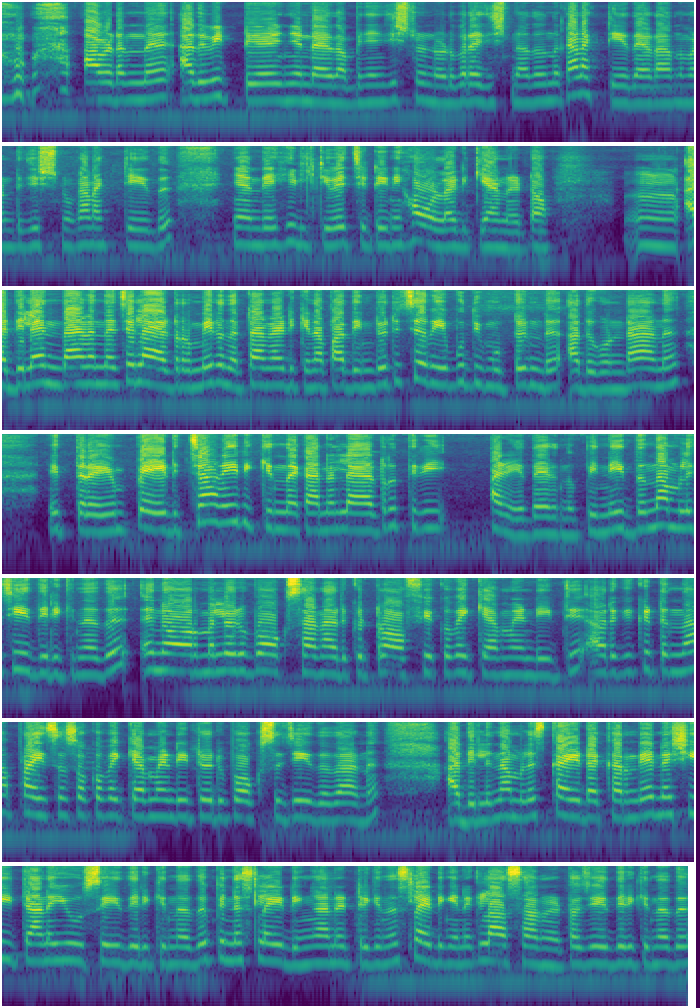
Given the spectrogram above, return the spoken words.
അവിടെ നിന്ന് അത് വിട്ട് കഴിഞ്ഞിട്ടുണ്ടായിരുന്നു. അപ്പം ഞാൻ ജിഷ്ണുവിനോട് പറയാം ജിഷ്ണു അതൊന്ന് കണക്ട് ചെയ്തേടാന്ന് പറഞ്ഞിട്ട് ജിഷ്ണു കണക്ട് ചെയ്ത് ഞാൻ ഹിൽറ്റി വെച്ചിട്ട് ഇനി ഹോൾ അടിക്കുകയാണ് കേട്ടോ അതിലെന്താണെന്ന് വെച്ചാൽ ലാഡറും ഇരുന്നിട്ടാണ് അടിക്കുന്നത് അപ്പം അതിന്റെ ഒരു ചെറിയ ബുദ്ധിമുട്ടുണ്ട്. അതുകൊണ്ടാണ് ഇത്രയും പേടിച്ചാണ് ഇരിക്കുന്നത്. കാരണം ലാഡർ ഇത്തിരി പഴയതായിരുന്നു. പിന്നെ ഇത് നമ്മൾ ചെയ്തിരിക്കുന്നത് നോർമൽ ഒരു ബോക്സ് ആണ്. അവർക്ക് ട്രോഫി ഒക്കെ വെക്കാൻ വേണ്ടിയിട്ട് അവർക്ക് കിട്ടുന്ന പ്രൈസസ് ഒക്കെ വെക്കാൻ വേണ്ടിയിട്ട് ഒരു ബോക്സ് ചെയ്തതാണ്. അതിൽ നമ്മൾ സ്കൈ ഡക്കറിന്റെ തന്നെ ഷീറ്റാണ് യൂസ് ചെയ്തിരിക്കുന്നത്. പിന്നെ സ്ലൈഡിംഗ് ആണ് ഇട്ടിരിക്കുന്നത്. സ്ലൈഡിങ്ങിന് ഗ്ലാസ് ആണ് കേട്ടോ ചെയ്തിരിക്കുന്നത്.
